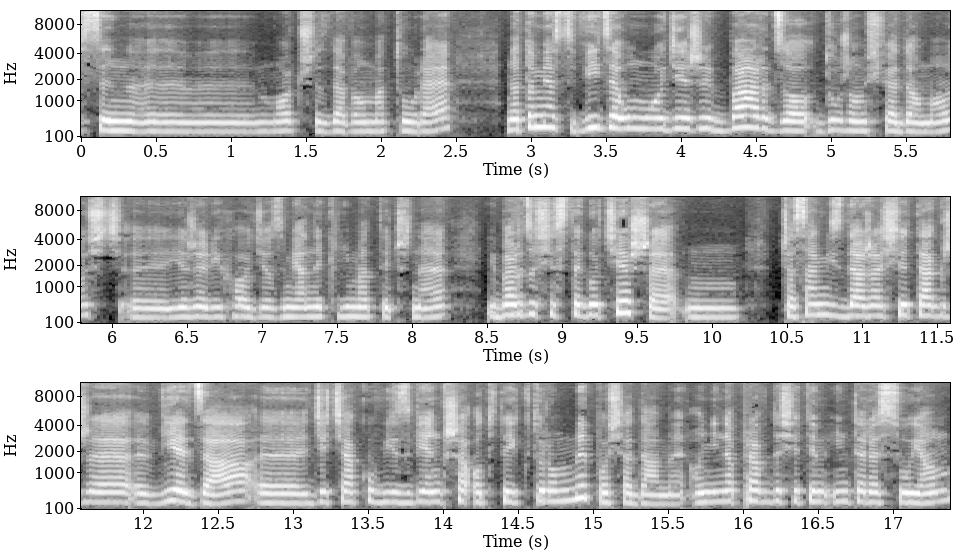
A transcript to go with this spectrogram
syn e, młodszy zdawał maturę. Natomiast widzę u młodzieży bardzo dużą świadomość, y, jeżeli chodzi o zmiany klimatyczne i bardzo się z tego cieszę. Mm, czasami zdarza się tak, że wiedza y, dzieciaków jest większa od tej, którą my posiadamy. Oni naprawdę się tym interesują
